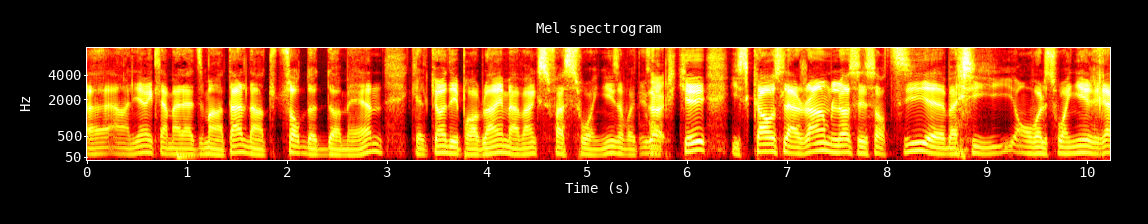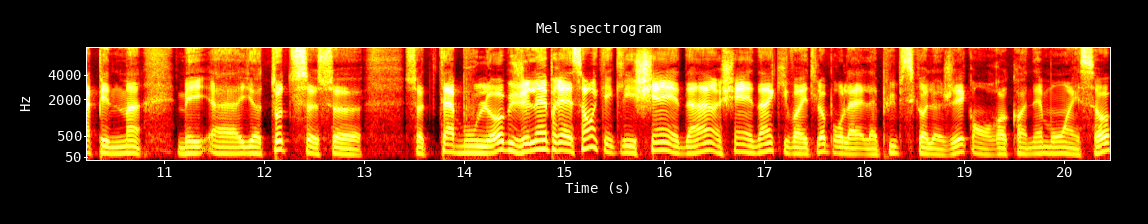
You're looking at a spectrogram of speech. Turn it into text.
euh, en lien avec la maladie mentale dans toutes sortes de domaines. Quelqu'un a des problèmes avant qu'il se fasse soigner, ça va être Exact. compliqué. Il se casse la jambe, là, c'est sorti, euh, ben, on va le soigner rapidement. Mais euh, il y a tout ce- ce ce tabou-là. Puis j'ai l'impression qu'avec les chiens aidants, un chien aidant qui va être là pour la- l'appui psychologique, on reconnaît moins ça.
